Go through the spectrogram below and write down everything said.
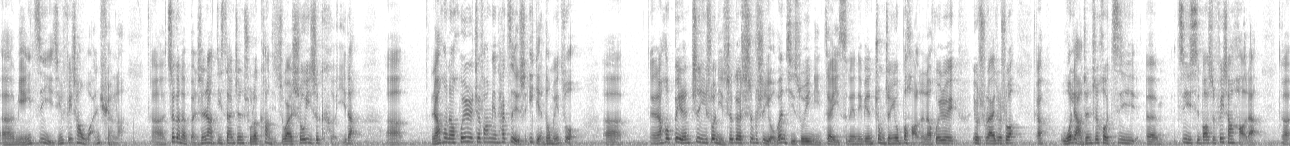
呃，免疫记忆已经非常完全了。呃，这个呢本身让第三针除了抗体之外，收益是可疑的。呃，然后呢，辉瑞这方面他自己是一点都没做。呃，然后被人质疑说你这个是不是有问题？所以你在以色列那边重症又不好了呢？辉瑞又出来就说，啊，我两针之后记忆，呃，记忆细胞是非常好的。呃，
